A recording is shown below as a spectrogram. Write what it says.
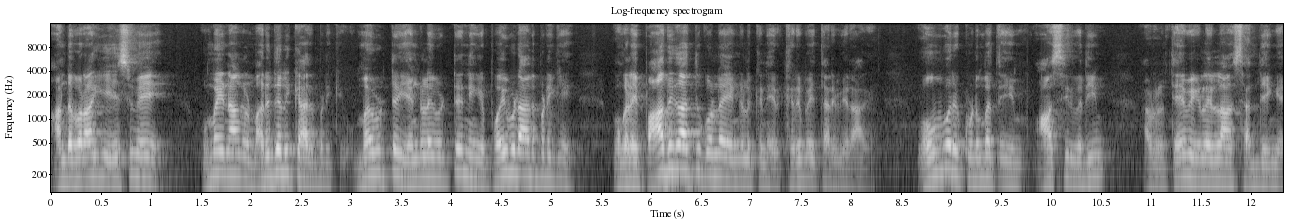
ஆண்டவராகி இயேசுவே உண்மை நாங்கள் மறுதளிக்காதபடிக்கு உம்மை விட்டு எங்களை விட்டு நீங்கள் போய்விடாதபடிக்கு உங்களை பாதுகாத்து கொள்ள எங்களுக்கு நேர் கிருபை தருவீராக. ஒவ்வொரு குடும்பத்தையும் ஆசீர்வதியும் அவர்கள் தேவைகளெல்லாம் சந்திங்க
